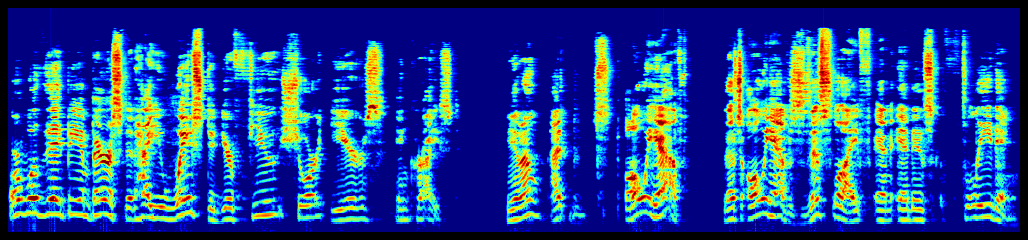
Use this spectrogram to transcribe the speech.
Or will they be embarrassed at how you wasted your few short years in Christ? You know, all we have. That's all we have is this life, and it is fleeting.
